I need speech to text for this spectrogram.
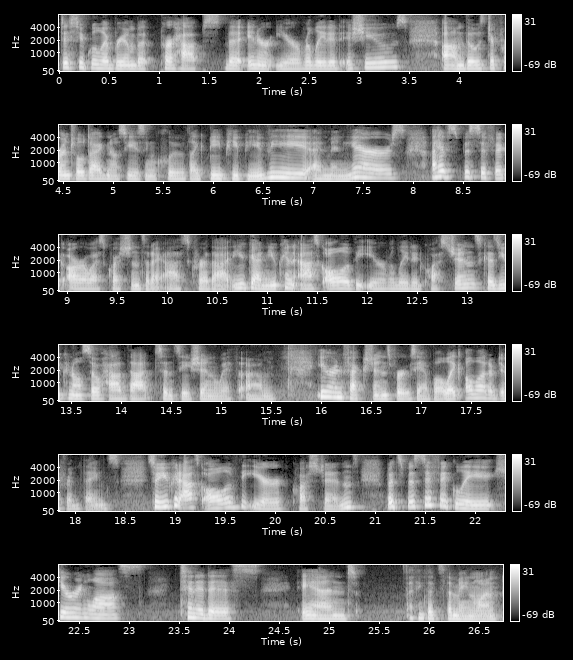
disequilibrium, but perhaps the inner ear related issues. Um, those differential diagnoses include like BPPV and Meniere's. I have specific ROS questions that I ask for that. Again, you can ask all of the ear related questions because you can also have that sensation with um, ear infections, for example, like a lot of different things. So you could ask all of the ear questions, but specifically hearing loss, tinnitus, and I think that's the main one.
